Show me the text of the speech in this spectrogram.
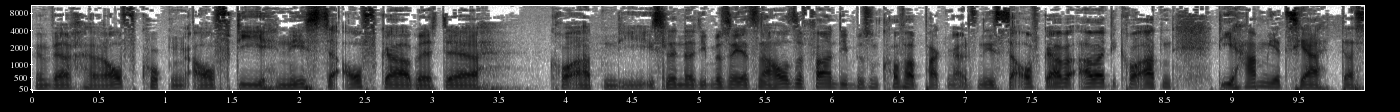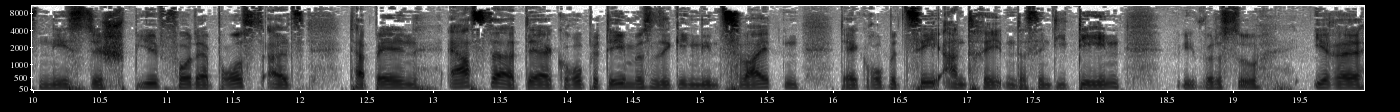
Wenn wir heraufgucken auf die nächste Aufgabe der Kroaten. Die Isländer, die müssen jetzt nach Hause fahren, die müssen Koffer packen als nächste Aufgabe. Aber die Kroaten, die haben jetzt ja das nächste Spiel vor der Brust. Als Tabellenerster der Gruppe D müssen sie gegen den zweiten der Gruppe C antreten. Das sind die Dänen. Wie würdest du ihre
